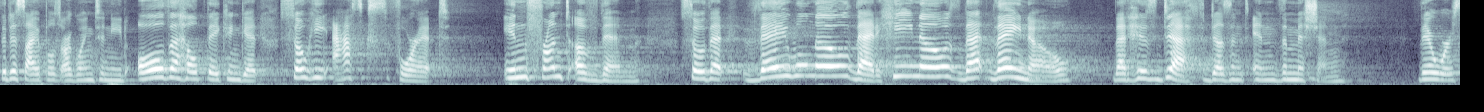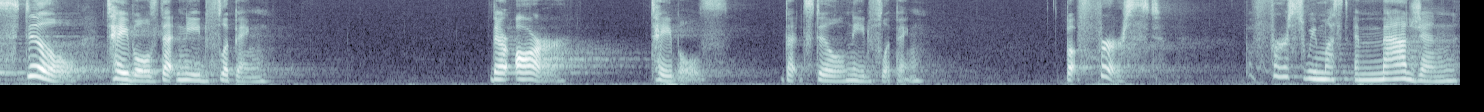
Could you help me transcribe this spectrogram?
the disciples are going to need all the help they can get, so he asks for it in front of them so that they will know that he knows that they know that his death doesn't end the mission. There were still tables that need flipping. There are tables that still need flipping. But first, but first we must imagine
